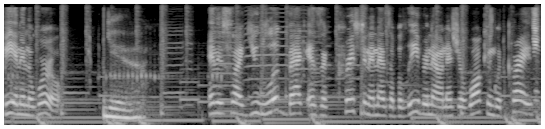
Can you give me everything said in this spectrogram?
being in the world. Yeah. And it's like you look back as a Christian and as a believer now, and as you're walking with Christ,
